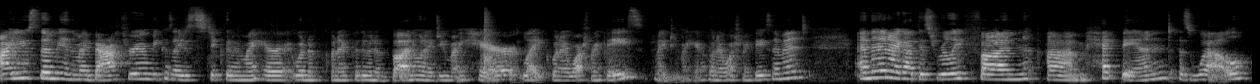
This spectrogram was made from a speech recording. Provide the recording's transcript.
I use them in my bathroom because I just stick them in my hair when, when I put them in a bun when I do my hair, like when I wash my face. When I do my hair, when I wash my face I meant. And then I got this really fun um, headband as well,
